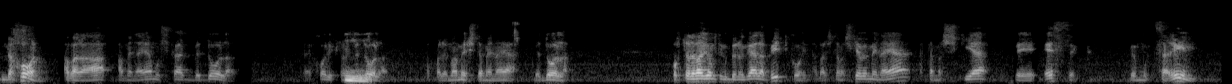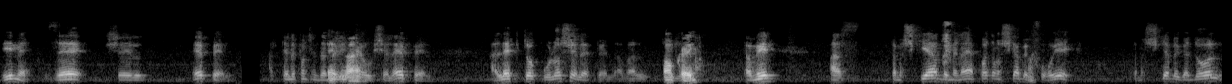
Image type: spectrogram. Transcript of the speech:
נכון, אבל המניה מושקעת בדולר. אתה יכול לקנות mm. בדולר, אתה יכול לממש את המניה בדולר. אותו דבר גם בנוגע לביטקוין, אבל כשאתה משקיע במניה, אתה משקיע בעסק, במוצרים. הנה, זה של אפל. הטלפון שנדבר איתו הוא של אפל. הלפטופ הוא לא של אפל, אבל... אוקיי. אתה מבין? אז אתה משקיע במניה, פה אתה משקיע בפרויקט. אתה משקיע בגדול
